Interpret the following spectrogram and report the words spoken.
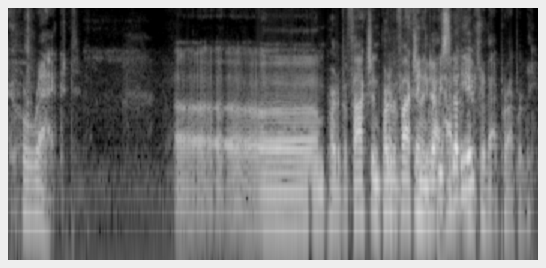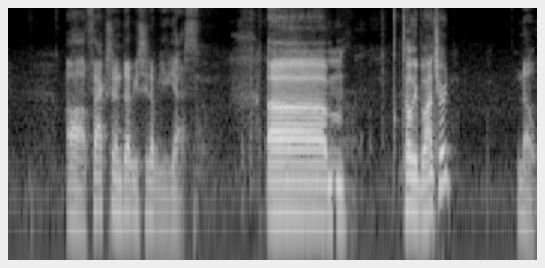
Correct. Um, part of a faction. Part of a faction in Think about how to WCW. Answer that properly. Uh, faction in WCW. Yes. Um, Tully Blanchard. No.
